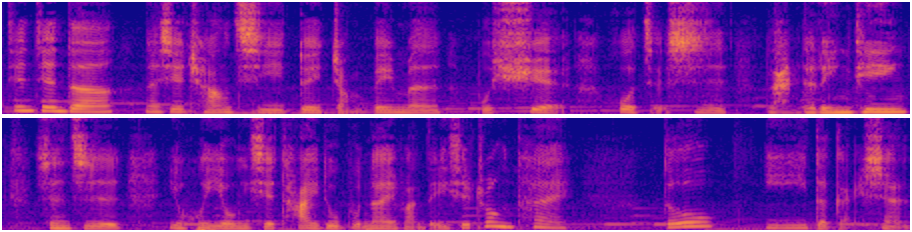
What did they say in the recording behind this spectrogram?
渐渐的，那些长期对长辈们不屑，或者是懒得聆听，甚至又会用一些态度不耐烦的一些状态，都一一的改善。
